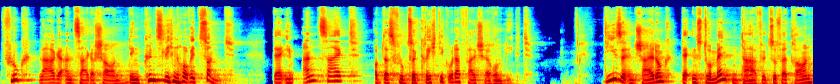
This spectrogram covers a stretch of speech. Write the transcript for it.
Fluglageanzeiger schauen, den künstlichen Horizont, der ihm anzeigt, ob das Flugzeug richtig oder falsch herumliegt. Diese Entscheidung der Instrumententafel zu vertrauen,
